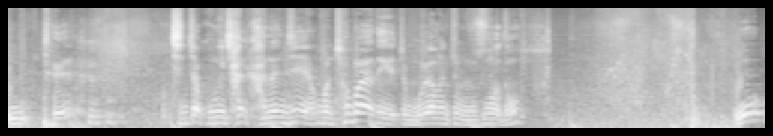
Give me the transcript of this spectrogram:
오, 돼? 진짜 공이 잘 가는지 한번 쳐봐야 되겠죠. 모양은 좀 우스워도. 오?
